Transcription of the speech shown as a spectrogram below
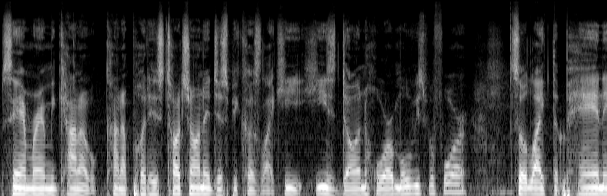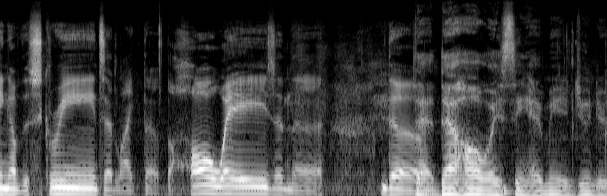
Sam Raimi kind of kind of put his touch on it just because like he he's done horror movies before. So like the panning of the screens and like the the hallways and the the that that hallway scene had me and Junior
